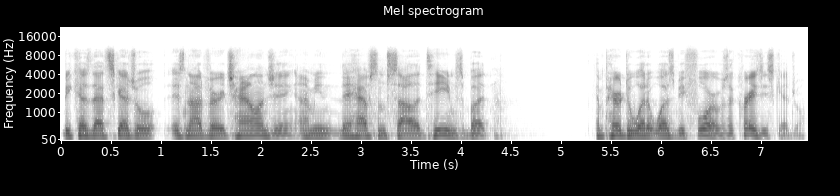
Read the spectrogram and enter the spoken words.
because that schedule is not very challenging. I mean, they have some solid teams, but compared to what it was before. It was a crazy schedule.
